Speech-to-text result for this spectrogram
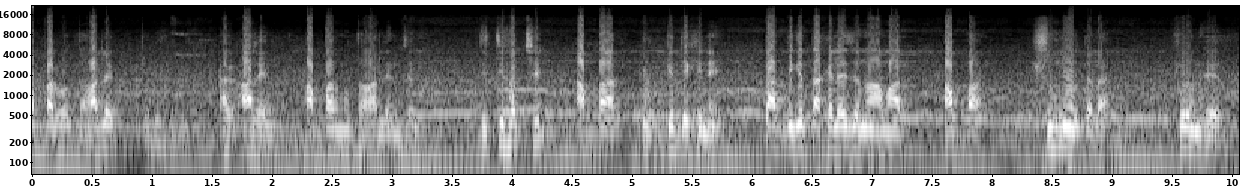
আব্বার মতো আলেম আর আলেম, আব্বার মতো আলেম যেন। দ্বিতীয় হচ্ছে আব্বারকে দেখি নেই তার দিকে তাকালে যেন আমার আব্বা শূন্যতাটা পূরণ হয়ে যায়।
